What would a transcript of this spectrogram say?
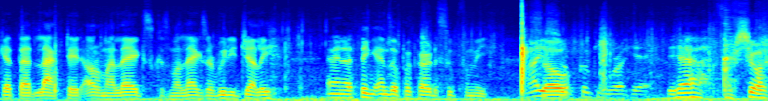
get that lactate out of my legs because my legs are really jelly. And I think Enzo prepared a soup for me. Nice So- soup cooking right here. Yeah, for sure.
